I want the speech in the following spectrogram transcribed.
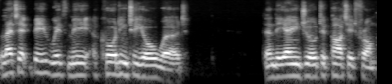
Let it be with me according to your word. Then the angel departed from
